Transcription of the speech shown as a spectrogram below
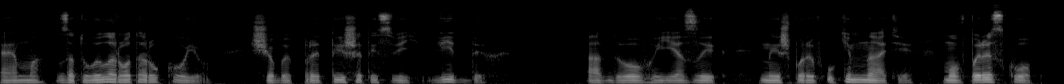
Емма затулила рота рукою, щоби притишити свій віддих, а довгий язик нишпорив у кімнаті, мов перископ,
